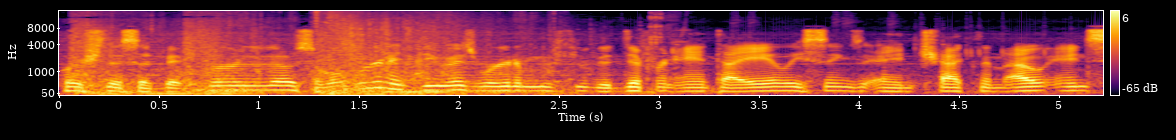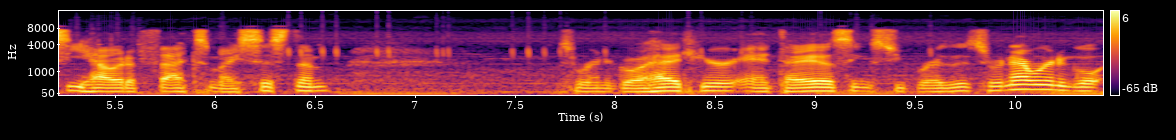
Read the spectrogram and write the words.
push this a bit further though. So what we're going to do is we're going to move through the different anti-aliasings and check them out and see how it affects my system. So we're going to go ahead here, anti-aliasing, super resolution. So now we're going to go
